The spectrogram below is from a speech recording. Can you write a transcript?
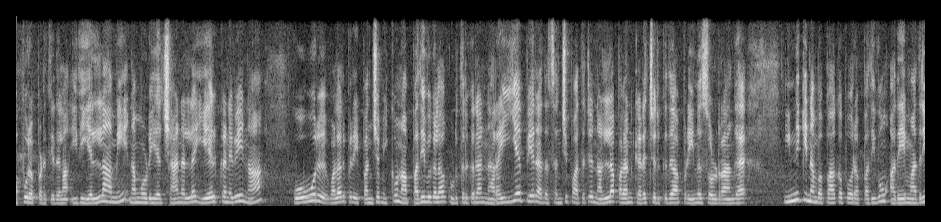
அப்புறப்படுத்திடலாம். இது எல்லாமே நம்முடைய சேனலில் ஏற்கனவே நான் ஒவ்வொரு வளர்பிறை பஞ்சமிக்கும் நான் பதிவுகளாக கொடுத்துருக்குறேன். நிறைய பேர் அதை செஞ்சு பார்த்துட்டு நல்ல பலன் கிடைச்சிருக்குது அப்படின்னு சொல்கிறாங்க இன்னைக்கு நம்ம பார்க்க போகிற பதிவும் அதே மாதிரி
